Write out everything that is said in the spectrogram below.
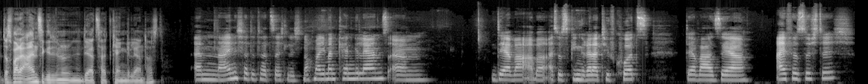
Das war der einzige, den du in der Zeit kennengelernt hast? Ähm, nein, ich hatte tatsächlich nochmal jemanden kennengelernt. Ähm, der war aber, also es ging relativ kurz, der war sehr eifersüchtig.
